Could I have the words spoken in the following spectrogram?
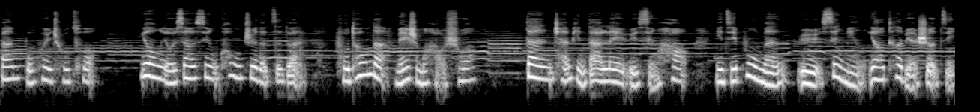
般不会出错。用有效性控制的字段，普通的没什么好说，但产品大类与型号以及部门与姓名要特别设计，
